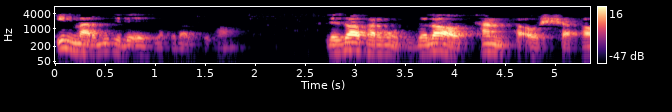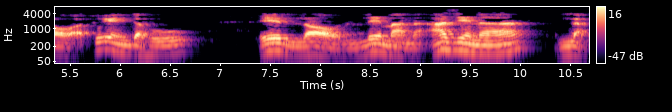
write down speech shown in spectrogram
این مربوط به اذن خدا سبحان لذا فرمود ولا تنفع الشفاعت عنده الا لمن اذن له.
